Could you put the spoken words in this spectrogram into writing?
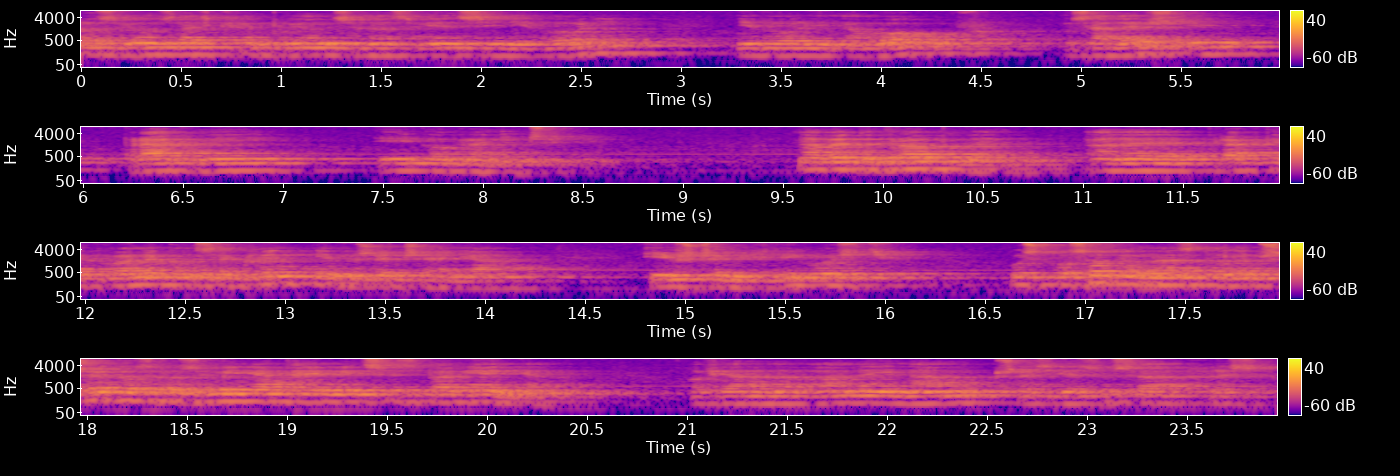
rozwiązać krępujące nas więzy niewoli, niewoli nałogów, uzależnień, pragnień i ograniczeń. Nawet drobne, ale praktykowane konsekwentnie wyrzeczenia i wstrzemięźliwość usposobią nas do lepszego zrozumienia tajemnicy zbawienia, ofiarowanej nam przez Jezusa Chrystusa.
